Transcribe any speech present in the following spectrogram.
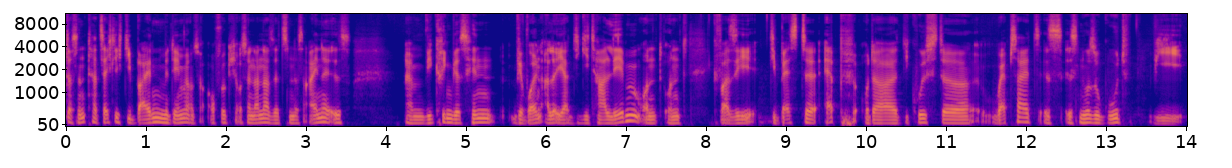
das sind tatsächlich die beiden, mit denen wir uns auch wirklich auseinandersetzen. Das eine ist, ähm, wie kriegen wir es hin? Wir wollen alle ja digital leben und, und quasi die beste App oder die coolste Website ist, ist nur so gut wie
